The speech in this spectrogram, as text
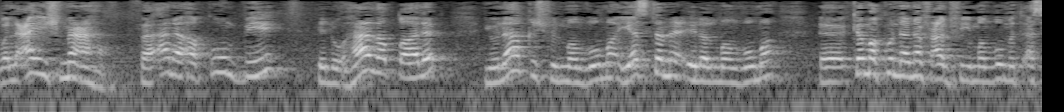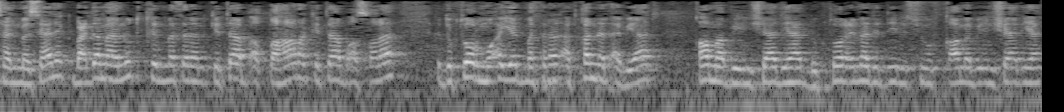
والعيش معها. فأنا أقوم بأنه هذا الطالب يناقش في المنظومة يستمع إلى المنظومة كما كنا نفعل في منظومة أسهل مسالك بعدما نتقن مثلا كتاب الطهارة كتاب الصلاة الدكتور مؤيد مثلا أتقن الأبيات قام بإنشادها الدكتور عماد الدين السيوف قام بإنشادها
